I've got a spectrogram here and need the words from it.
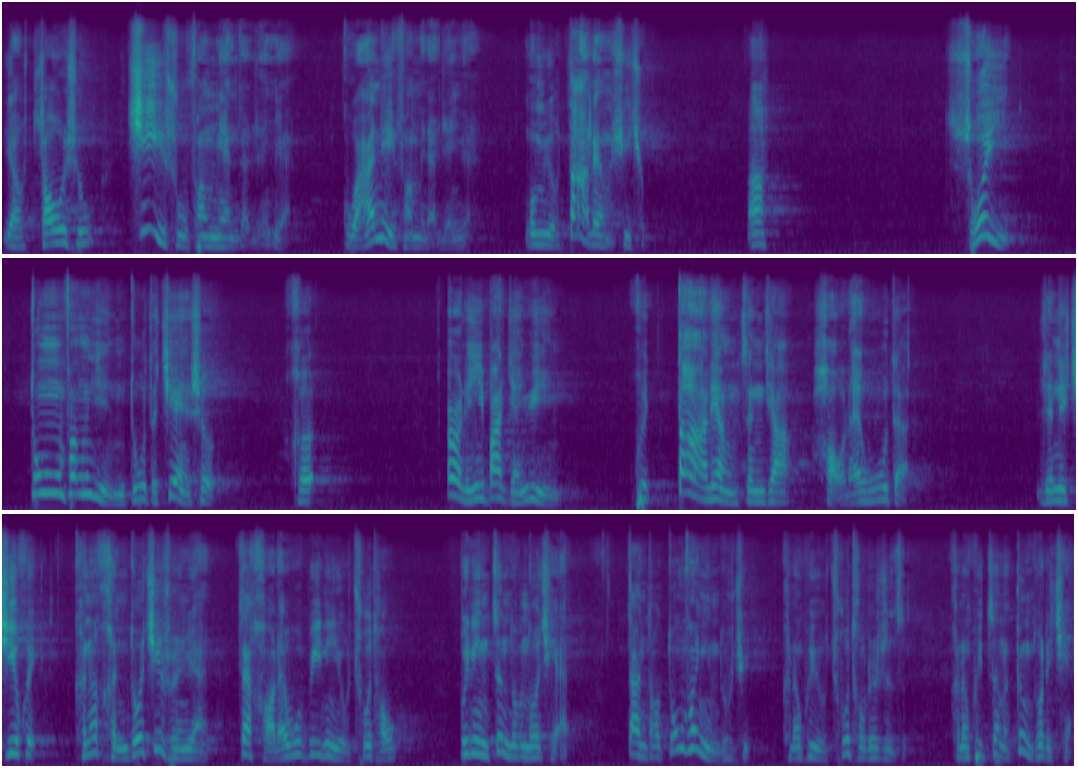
要招收技术方面的人员、管理方面的人员，我们有大量需求，啊，所以东方影都的建设和二零一八年运营会大量增加好莱坞的人的机会。可能很多技术人员在好莱坞不一定有出头，不一定挣那么多钱，但到东方影都去，可能会有出头的日子。可能会挣了更多的钱，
